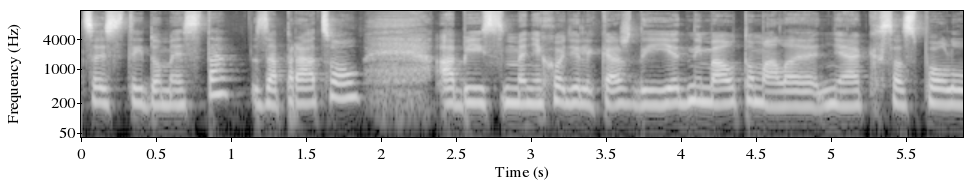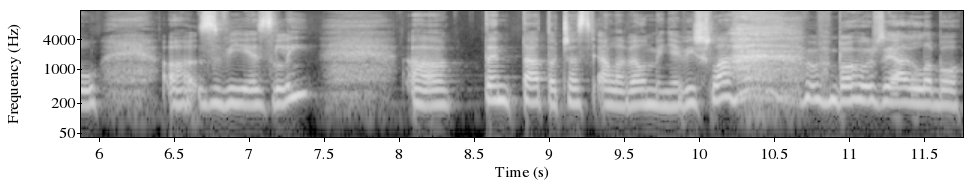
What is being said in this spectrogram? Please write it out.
cesty do mesta za prácou, aby sme nechodili každý jedným autom, ale nejak sa spolu zviezli. Ten, táto časť ale veľmi nevyšla, bohužiaľ, lebo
